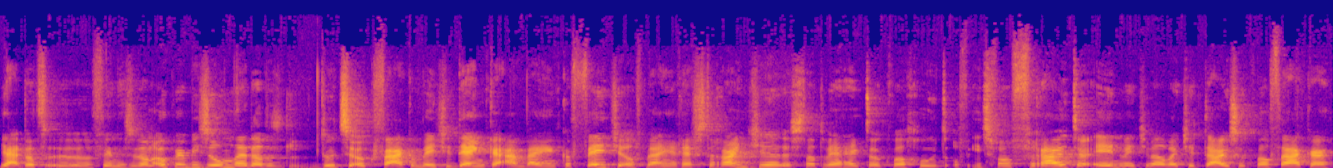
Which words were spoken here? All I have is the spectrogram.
ja, dat, eh, dat, vinden ze dan ook weer bijzonder. Dat doet ze ook vaak een beetje denken aan bij een cafeetje of bij een restaurantje. Dus dat werkt ook wel goed. Of iets van fruit erin, weet je wel, wat je thuis ook wel vaker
